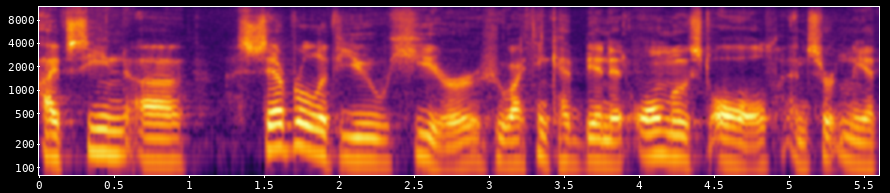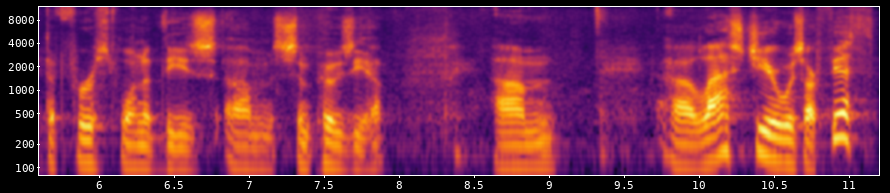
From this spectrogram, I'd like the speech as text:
I've seen uh, several of you here who I think have been at almost all, and certainly at the first one of these um, symposia. Um, uh, last year was our fifth,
